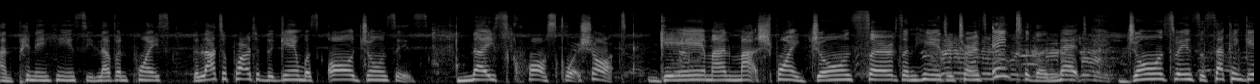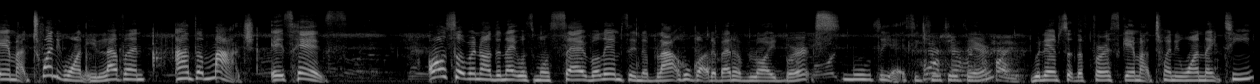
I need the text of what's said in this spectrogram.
and pinning Haynes 11 points. The latter part of the game was all Jones's. Nice cross-court shot. Game and match point. Jones serves and Haynes returns into the net. Jones wins the second game at 21-11 and the match is his. Also winning on the night was Mosiah Williams in the black, who got the better of Lloyd Burke. Smoothly executed there. Williams took the first game at 21-19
